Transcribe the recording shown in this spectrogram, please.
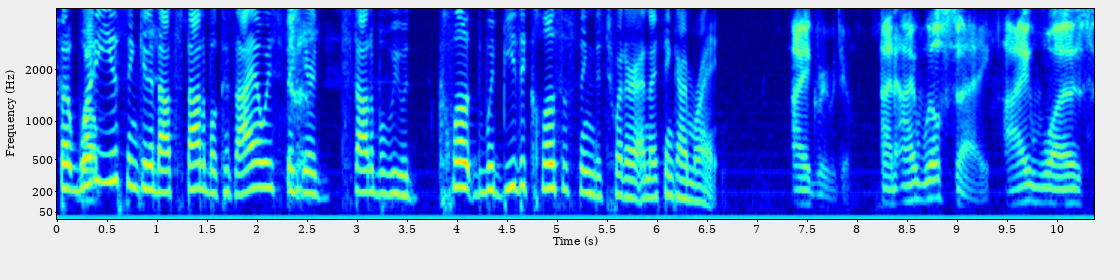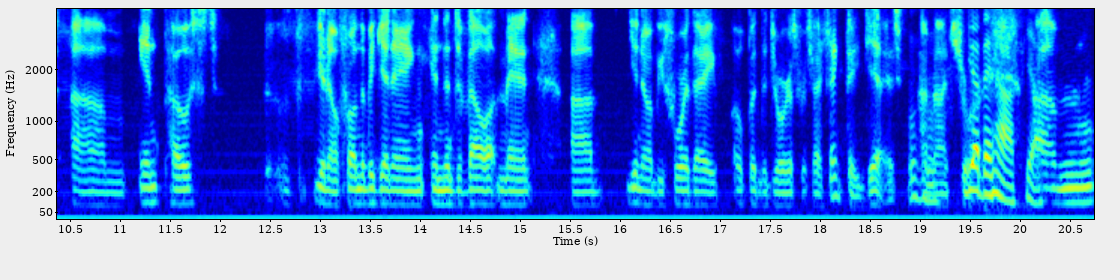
But what Well- are you thinking about Spoutable? Because I always figured Spoutable would clo- would be the closest thing to Twitter, and I think I'm right. I agree with you. And I will say, I was um, in post, you know, from the beginning in the development, uh, you know, before they opened the doors, which I think they did. Mhm. I'm not sure. Yeah, they have. Yeah. Um,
